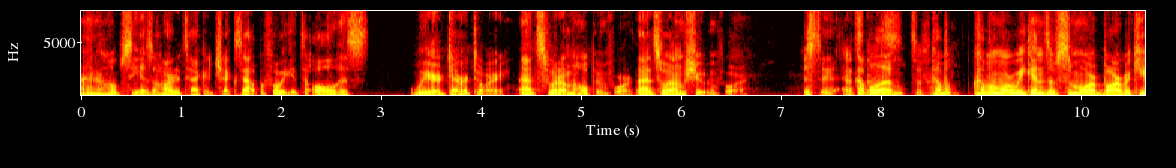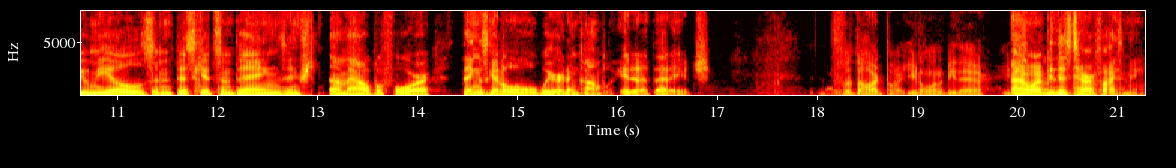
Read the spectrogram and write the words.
Kind of hopes he has a heart attack and checks out before we get to all this weird territory. That's what I'm hoping for. That's what I'm shooting for. Just a, a That's couple nice. of a- couple couple more weekends of some more barbecue meals and biscuits and things and i'm out before things get a little weird and complicated at that age for the hard part. You don't want to be there. You i don't want wanna- be this terrifies me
